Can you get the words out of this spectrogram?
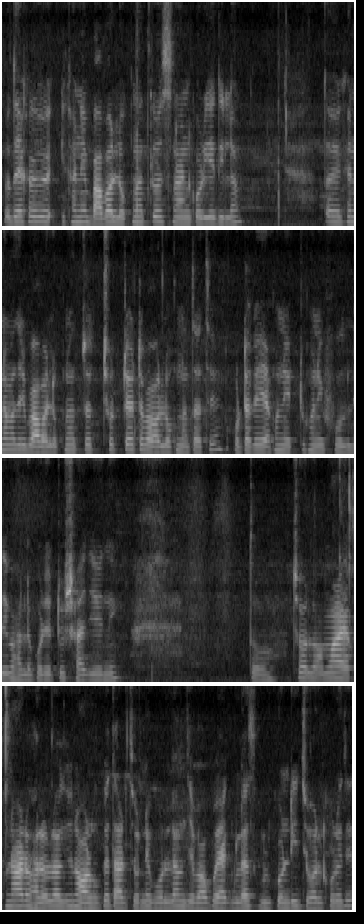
তো দেখো, এখানে বাবা লোকনাথকেও স্নান করিয়ে দিলাম। তো এখানে আমাদের বাবা লোকনাথটা ছোট্ট একটা বাবা লোকনাথ আছে। ওটাকে এখন একটুখানি ফুল দিয়ে ভালো করে একটু সাজিয়ে নিই। তো চলো, আমার এখন আর ভালো লাগছে না। অর্ঘকে তার জন্যে বললাম যে, বাবু, এক গ্লাস গ্লুকন্ডি জল করে দে,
